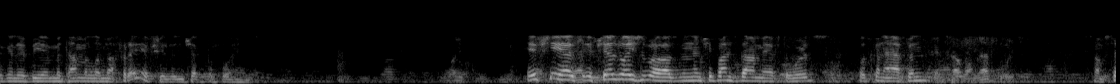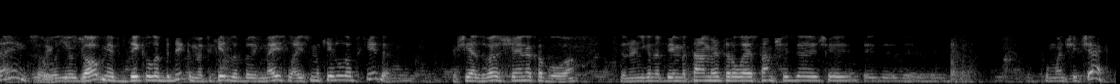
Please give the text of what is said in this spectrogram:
they're going to be a metamel mafrei if she didn't check beforehand. If she has if she has relations with her husband, then she finds dam afterwards. What's going to happen? I'm saying. So you go me bedikla bedikla mepikidla bemeis leis mekidla pekida. If she has a vesha shena kabua, then you're going to be metamer to the last time she did she, from when she checked.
